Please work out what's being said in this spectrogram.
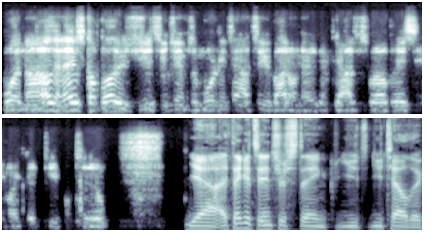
whatnot. Other than there's a couple other jiu-jitsu gyms in Morgantown too, but I don't know them guys as well. But they seem like good people too. Yeah, I think it's interesting. You you tell the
